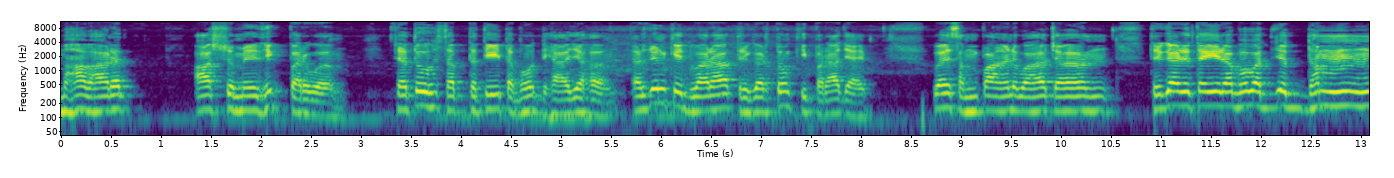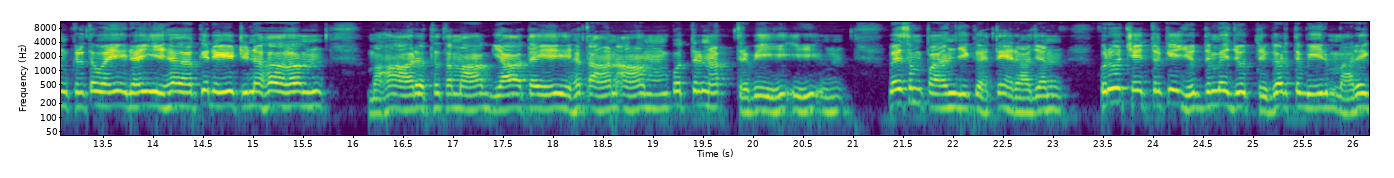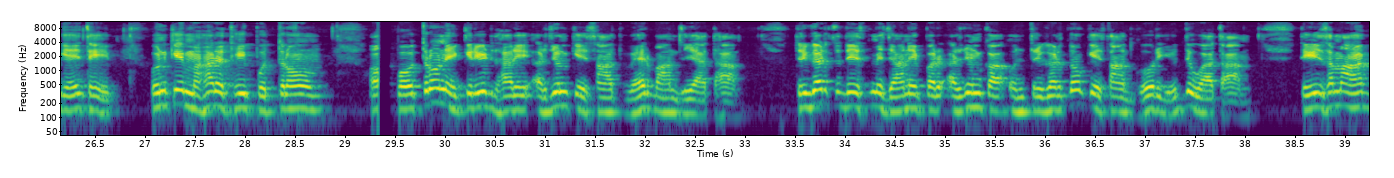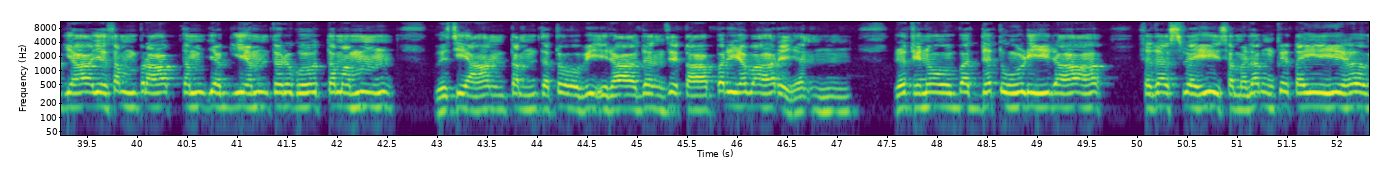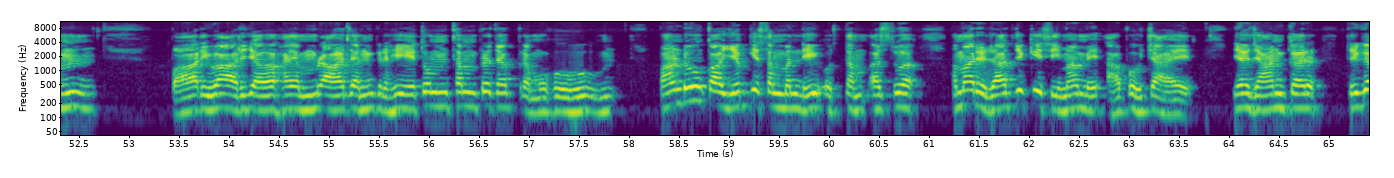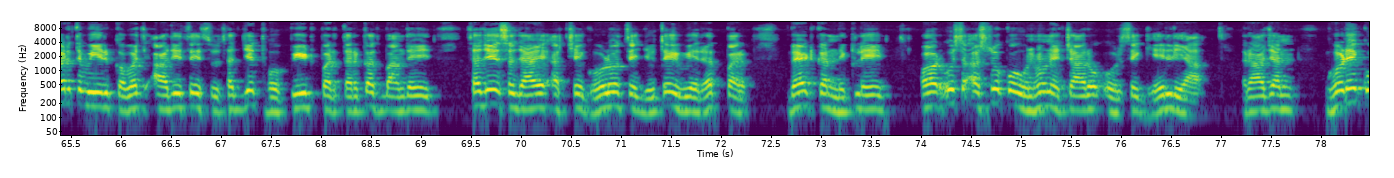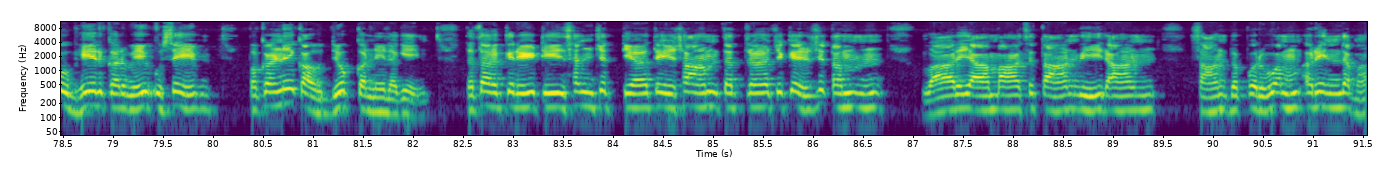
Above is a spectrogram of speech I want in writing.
महाभारत आश्वेधिक पर्व चतुसप्तति तमोध्याय। अर्जुन के द्वारा त्रिगर्तों की पराजय। वै सम्पावाच त्रिगर्तरभुवद्युद्धम कृतवैर किरीटिन, महारथ समाज्ञात हतानाम पुत्र त्रिवी वै सम्पान जी कहते हैं, राजन, कुरुक्षेत्र के युद्ध में जो त्रिगर्त वीर मारे गए थे, उनके महारथी पुत्रों पौत्रों ने किरीटधारी अर्जुन के साथ वैर बाँध लिया था। त्रिगर्त देश में जाने पर अर्जुन का उन त्रिगर्तों के साथ घोर युद्ध हुआ था। ते समाज्ञा संप्राप्त यज्ञ तुर्गोत्तम विषयांतम तथो वीरादंसिता पर्यवारयन। रथिनो बद्ध तूणीरा सदस्व समलंकृत पारिवार्य हयम राजन गृहीतुम संप्रचक्रमुहु पांडवों का यज्ञ संबंधी उत्तम अश्व हमारे राज्य की सीमा में आ पहुँचा है। यह जानकर त्रिगर्तवीर कवच आदि से सुसज्जित हो पीठ पर तरकस बांधे, सजे सजाए अच्छे घोड़ों से जुते हुए रथ पर बैठकर निकले और उस अश्व को उन्होंने चारों ओर से घेर लिया। राजन घोड़े को घेर कर वे उसे पकड़ने का उद्योग करने लगे। ततः किरीटी संचित्य तेषा तत्र चिकित्सित वारयामास तान वीरान शांतपूर्व अरिंदम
